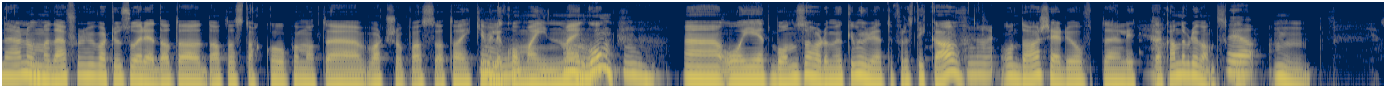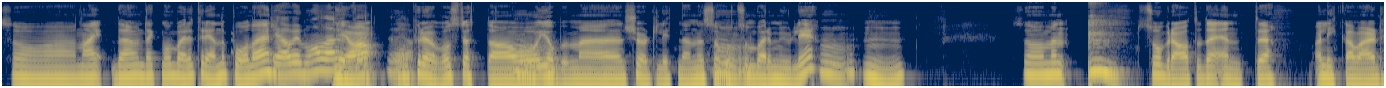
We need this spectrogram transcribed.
Det er noe med det, for hun ble jo så redd at hun, at hun stakk og på en måte ble såpass at hun ikke ville komme inn med en gang. Eh, og i et bånd så har de jo ikke muligheter for å stikke av. Nei. Og da skjer det jo ofte litt Da kan det bli vanskelig. Ja. Mm. Så nei, dere må bare trene på der. Ja, vi må det. Ja, og prøve å støtte og jobbe med sjøltilliten hennes så godt som bare mulig. Mm. Så, men så bra at det endte allikevel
